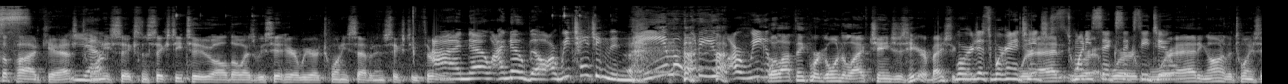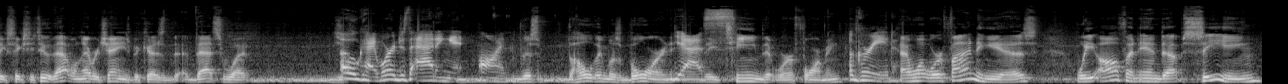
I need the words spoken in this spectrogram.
built the podcast, Yep. 26 and 62, although as we sit here, we are 27 and 63. I know, I know, Bill. Are we changing the name? What are you? Are we? well, I think we're going to life changes here, basically. We're just- we're gonna change add- 26, we're- 62? We're adding on to the 26, 62. That will never change because th- that's what okay, we're just adding it on. this the whole thing was born Yes. in the team that we're forming. Agreed. And what we're finding is we often end up seeing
